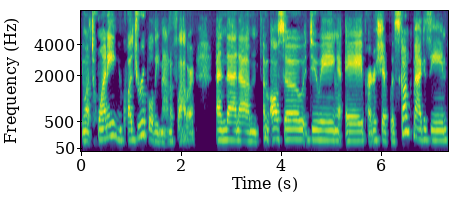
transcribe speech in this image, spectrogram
You want 20, you quadruple the amount of flower. And then um, I'm also doing a partnership with Skunk Magazine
